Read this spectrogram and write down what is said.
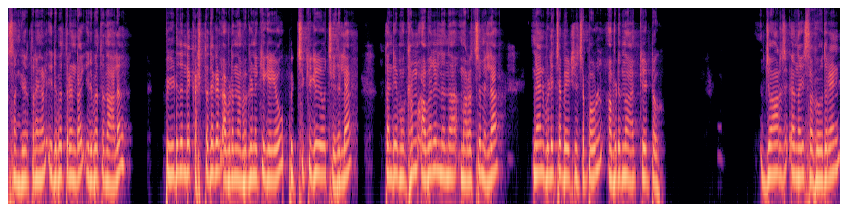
സങ്കീർത്തനങ്ങൾ ഇരുപത്തിരണ്ട് ഇരുപത്തിനാല്. പീഡിതന്റെ കഷ്ടതകൾ അവിടുന്ന് അവഗണിക്കുകയോ പുച്ഛിക്കുകയോ ചെയ്തില്ല. തന്റെ മുഖം അവനിൽ നിന്ന് മറച്ചുമില്ല. ഞാൻ വിളിച്ചപേക്ഷിച്ചപ്പോൾ അവിടുന്ന് കേട്ടു. ജോർജ് എന്ന ഈ സഹോദരൻ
